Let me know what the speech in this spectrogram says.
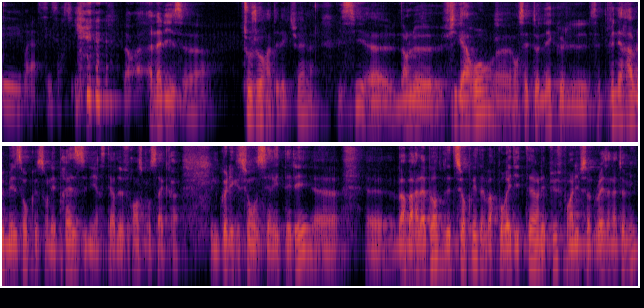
Et voilà, c'est sorti. Alors, analyse euh, toujours intellectuelle. Ici, euh, dans le Figaro, euh, on s'étonnait que cette vénérable maison que sont les presses universitaires de France consacre une collection aux séries télé. Barbara Laborde, vous êtes surprise d'avoir pour éditeur les puffs pour un livre sur Grey's Anatomy?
